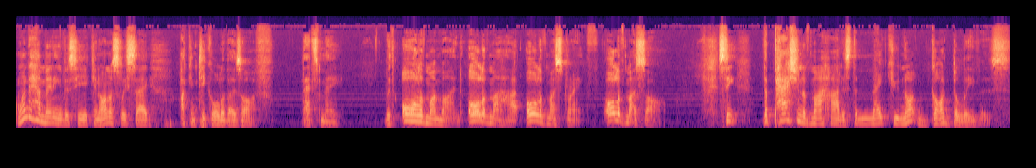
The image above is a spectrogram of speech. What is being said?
I wonder how many of us here can honestly say, I can tick all of those off. That's me. With all of my mind, all of my heart, all of my strength, all of my soul. See, the passion of my heart is to make you not God believers.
